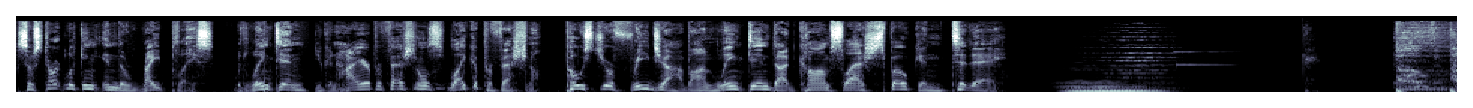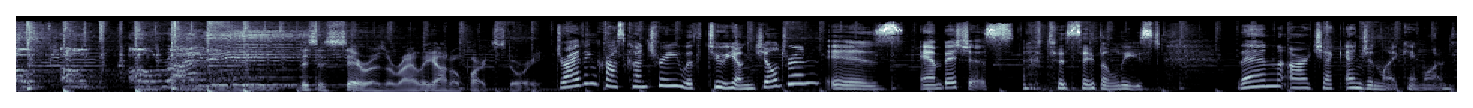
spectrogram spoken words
So start looking in the right place. With LinkedIn, you can hire professionals like a professional. Post your free job on linkedin.com slash spoken today. This is Sarah's O'Reilly Auto Parts story. Driving cross country with two young children is ambitious, to say the least. Then our check engine light came on.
